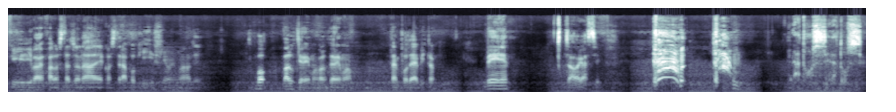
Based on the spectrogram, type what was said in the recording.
figli vanno a fare lo stagionale costerà pochissimo, immagino. Boh, valuteremo, valuteremo tempo debito. Bene. Ciao ragazzi. la tosse, la tosse.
